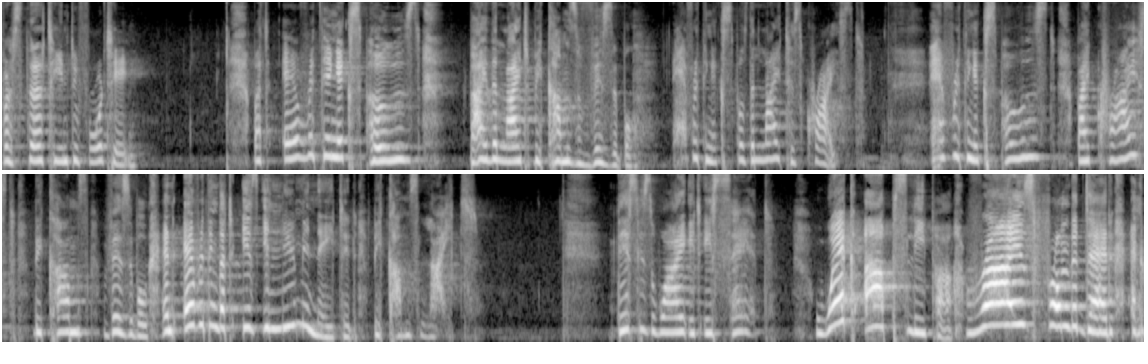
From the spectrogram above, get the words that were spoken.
verse 13 to 14. But everything exposed by the light becomes visible. Everything exposed, the light is Christ everything exposed by Christ becomes visible, and everything that is illuminated becomes light. This is why it is said, Wake up, sleeper, rise from the dead, and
